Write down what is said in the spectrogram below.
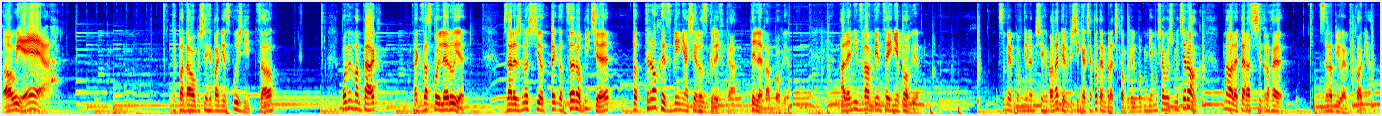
Oh yeah. Wypadałoby się chyba nie spóźnić, co? Powiem wam tak, tak zaspoileruję. W zależności od tego, co robicie, to trochę zmienia się rozgrywka. Tyle wam powiem. Ale nic wam więcej nie powiem. W sumie powinienem się chyba najpierw wysikać, a potem brać kąpiel, bo nie musiał już myć rąk. No ale teraz się trochę zrobiłem w konia.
